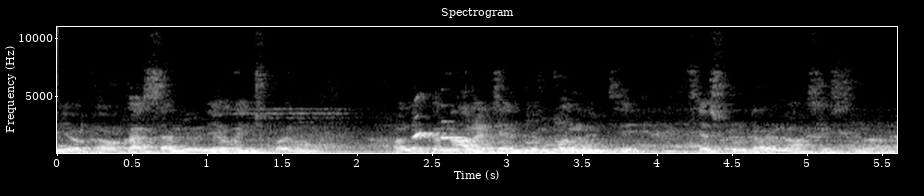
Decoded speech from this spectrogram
ఈ యొక్క అవకాశాన్ని వినియోగించుకొని వాళ్ళ యొక్క నాలెడ్జ్ని పెంపొందించి చేసుకుంటారని ఆశిస్తున్నాను.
